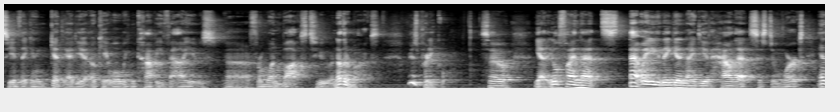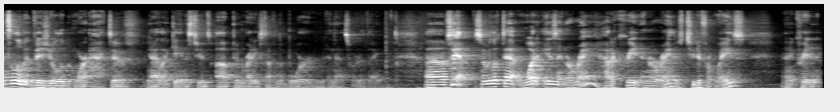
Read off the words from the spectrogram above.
see if they can get the idea. Okay, well we can copy values uh, from one box to another box, which is pretty cool. So yeah, you'll find that that way they get an idea of how that system works, and it's a little bit visual, a little bit more active. Yeah, I like getting the students up and writing stuff on the board and that sort of thing. Um, so yeah, so we looked at what is an array, how to create an array. There's two different ways and it created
